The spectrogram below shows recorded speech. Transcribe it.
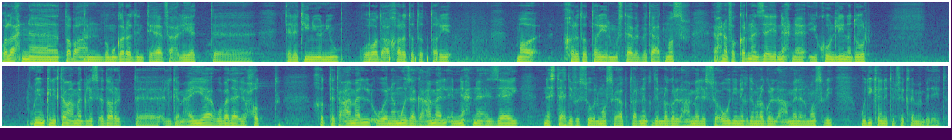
والله إحنا طبعا بمجرد انتهاء فعاليات آه، 30 يونيو ووضع خارطة الطريق ما خارطة طريق المستقبل بتاعة مصر إحنا فكرنا إزاي إن إحنا يكون لينا دور ويمكن اجتمع مجلس إدارة آه، الجمعية وبدأ يحط خطة عمل ونموذج عمل إن إحنا إزاي نستهدف السوق المصري أكتر نخدم رجل الأعمال السعودي نخدم رجل الأعمال المصري ودي كانت الفكرة من بدايتها.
